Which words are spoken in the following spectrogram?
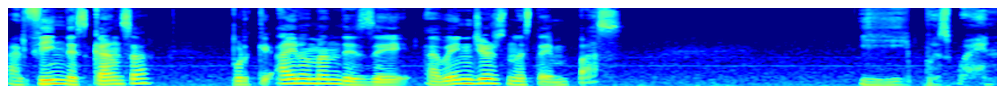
al fin descansa, porque Iron Man desde Avengers no está en paz. Y pues bueno,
